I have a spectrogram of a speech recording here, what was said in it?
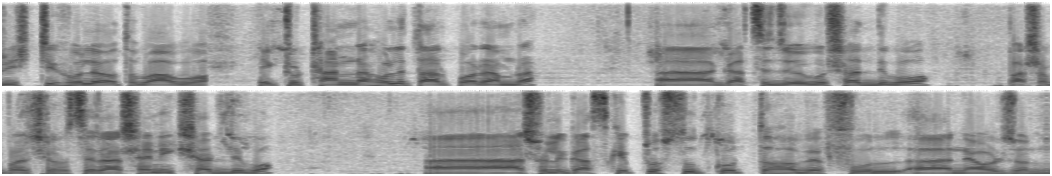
বৃষ্টি হলে অথবা আবহাওয়া একটু ঠান্ডা হলে তারপরে আমরা গাছে জৈব সার দিব, পাশাপাশি হচ্ছে রাসায়নিক সার দিব। আসলে গাছকে প্রস্তুত করতে হবে ফুল নেওয়ার জন্য।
